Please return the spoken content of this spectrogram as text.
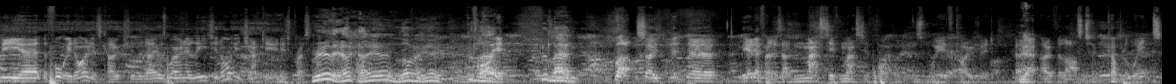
the, uh, the 49ers coach the other day was wearing a Leeds United jacket in his press Really? Okay, yeah, love it. Yeah, good Flying. lad. Good lad. Um, but so the, the, the NFL has had massive, massive problems with COVID uh, Yeah. over the last two, couple of weeks.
